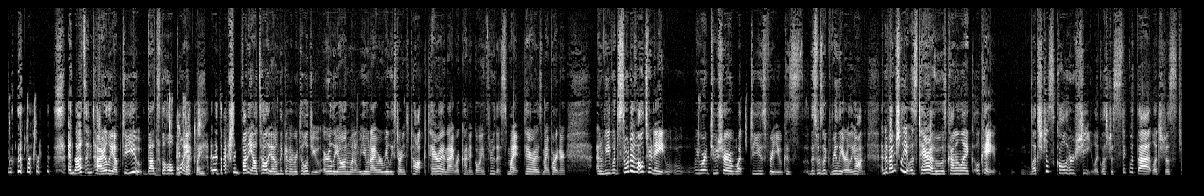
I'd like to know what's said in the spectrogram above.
and that's entirely up to you that's Yeah. the whole point Exactly. and it's actually funny i'll tell you i don't think i've ever told you early on when you and i were really starting to talk tara and i were kind of going through this my tara is my partner and we would sort of alternate we weren't too sure what to use for you because this was like really early on and eventually it was tara who was kind of like okay let's just call her she like let's just stick with that let's just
